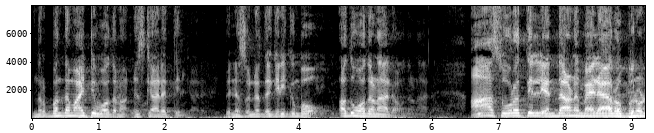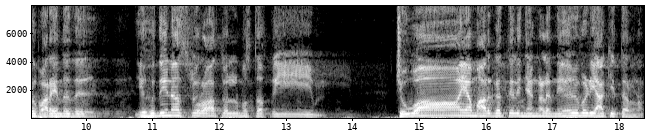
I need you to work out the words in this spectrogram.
നിർബന്ധമായിട്ട് ഓതണം നിസ്കാരത്തിൽ. പിന്നെ സുന്നത്തേക്ക് ഇരിക്കുമ്പോൾ അതും ഓതണാലോ. ആ സൂറത്തിൽ എന്താണ് മേലാ റബ്ബിനോട് പറയുന്നത്? യഹുദിന സുറാത്തുൽ മുസ്തഖീം. ചൊവ്വായ മാർഗത്തിൽ ഞങ്ങളെ നേരുവഴിയാക്കി തരണം.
